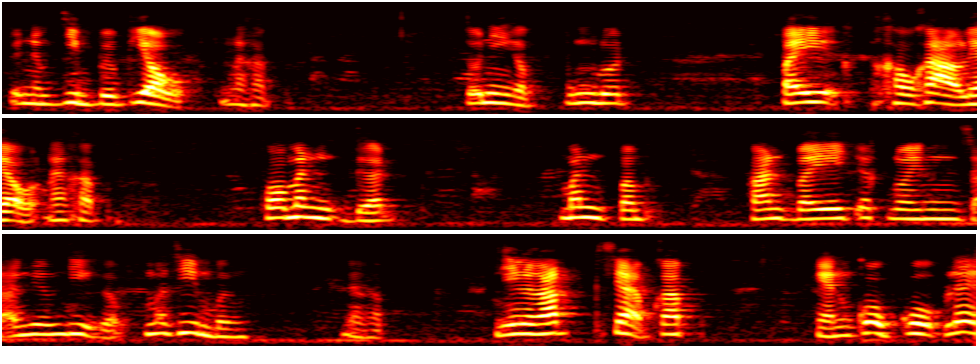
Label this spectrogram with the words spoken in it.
เป็นน้ำจิ้มเปรี้ยวๆนะครับ ตัวนี้กับปรุงรสไปข้าวๆแล้วนะครับ เพราะมันเดือด มันผ่านไปจักหน่อยหนึ่งสามสิบนาทีกับมาทิมเบิงนะครับ นี่แหละครับแซ่บครับเห็นโกบโกบๆเลย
